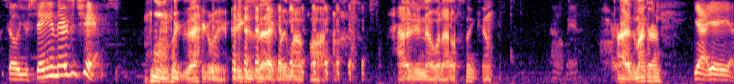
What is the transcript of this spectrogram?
So you're saying there's a chance? Exactly. Exactly my thought. How did you know what I was thinking? Oh man. All right, is it my turn? Yeah, yeah, yeah, yeah.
